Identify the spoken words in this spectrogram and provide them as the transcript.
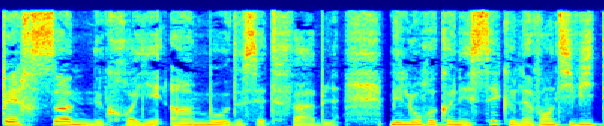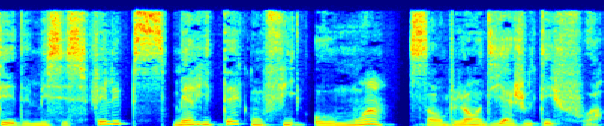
Personne ne croyait un mot de cette fable, mais l'on reconnaissait que l'inventivité de Mrs. Phillips méritait qu'on fît au moins semblant d'y ajouter foi.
